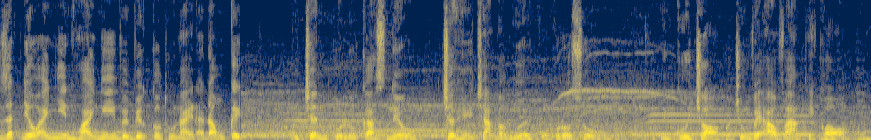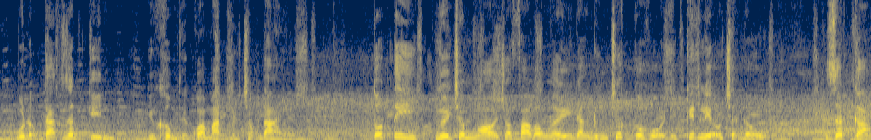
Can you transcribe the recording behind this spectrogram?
Rất nhiều ánh nhìn hoài nghi về việc cầu thủ này đã đóng kịch bởi chân của Lucas Neal chưa hề chạm vào người của Grosso. Nhưng cùi trỏ của trung vệ áo vàng thì có, một động tác rất kín nhưng không thể qua mắt được trọng tài. Totti, người châm ngòi cho pha bóng ấy đang đứng trước cơ hội để kết liễu trận đấu. Rất căng,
